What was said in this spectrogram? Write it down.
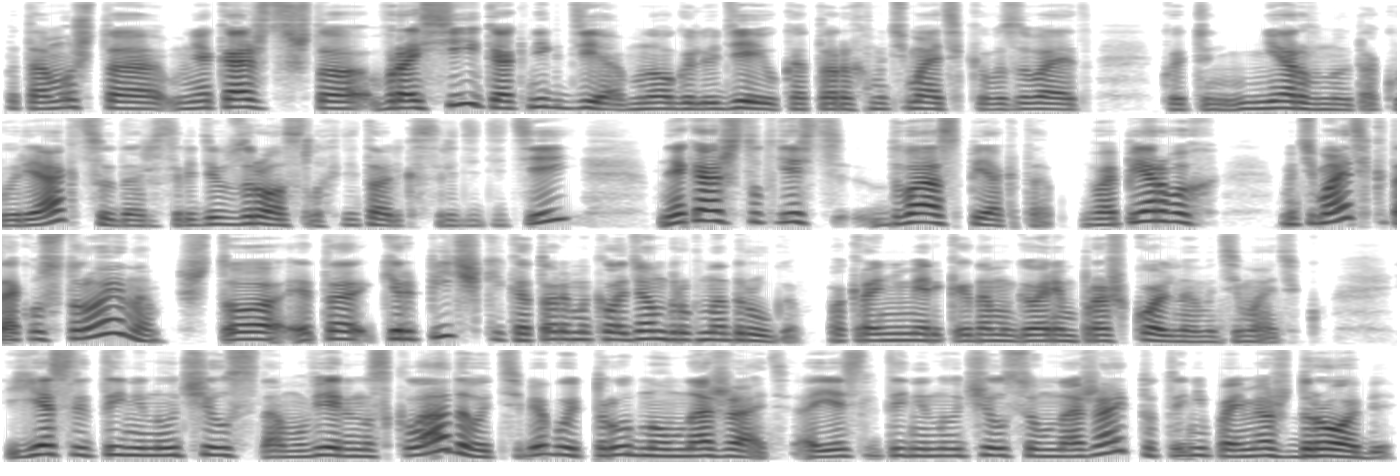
потому что мне кажется, что в России, как нигде, много людей, у которых математика вызывает какую-то нервную такую реакцию даже среди взрослых, не только среди детей. Мне кажется, тут есть два аспекта. Во-первых, математика так устроена, что это кирпичики, которые мы кладем друг на друга. По крайней мере, когда мы говорим про школьную математику. Если ты не научился там уверенно складывать, тебе будет трудно умножать. А если ты не научился умножать, то ты не поймешь дроби.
